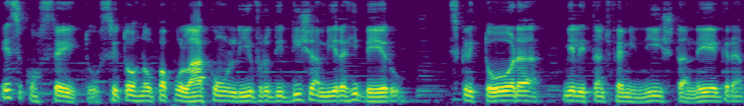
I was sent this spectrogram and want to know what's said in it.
Esse conceito se tornou popular com o livro de Djamira Ribeiro, escritora, militante feminista negra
